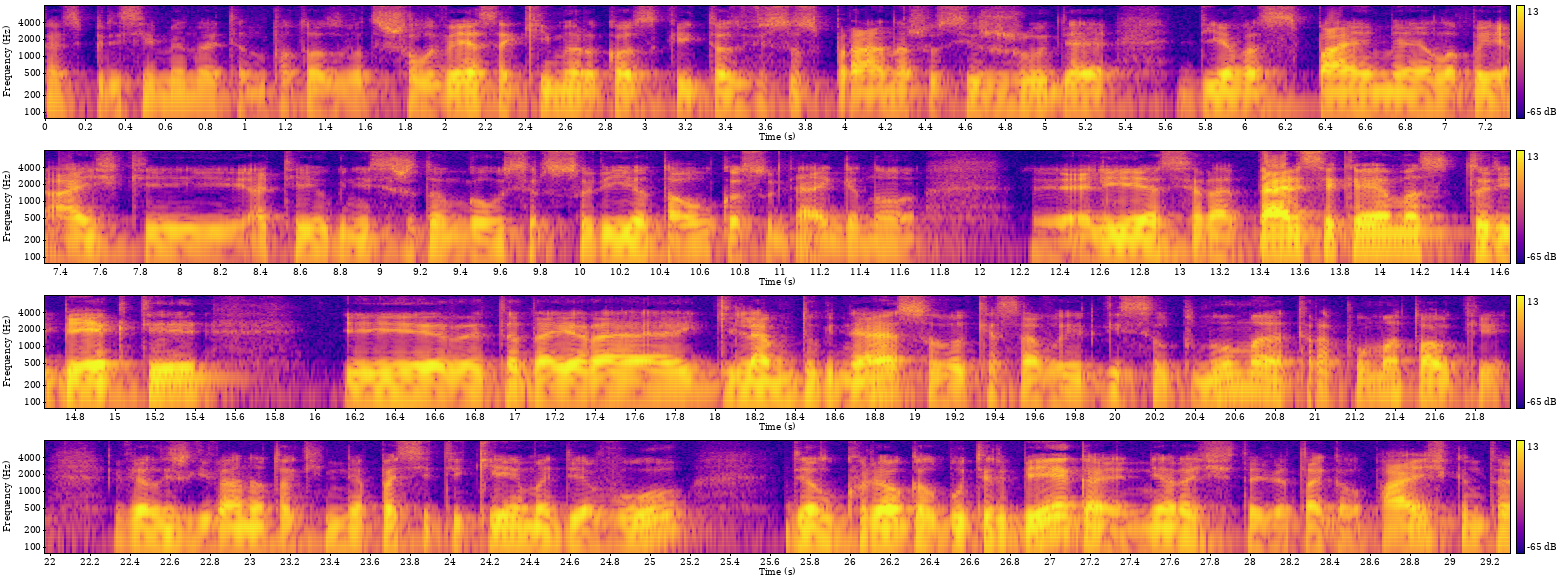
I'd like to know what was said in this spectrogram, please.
kas prisimena ten po tos va, šalvės akimirkos, kai tos visus pranašus išžudė, Dievas paėmė labai aiškiai, atėjo ugnis iš dangaus ir surijo tą auką sudegino. Elijas yra persikėjamas, turi bėgti Ir tada yra giliam dugne, suvokia savo irgi silpnumą, trapumą tokį, vėl išgyvena tokį nepasitikėjimą Dievu, dėl kurio galbūt ir bėga, nėra šitą vietą gal paaiškinta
